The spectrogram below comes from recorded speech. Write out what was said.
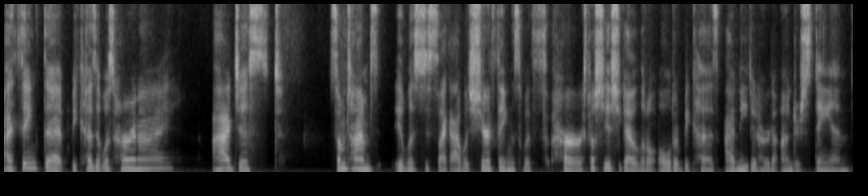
i think that because it was her and i i just sometimes it was just like i would share things with her especially as she got a little older because i needed her to understand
